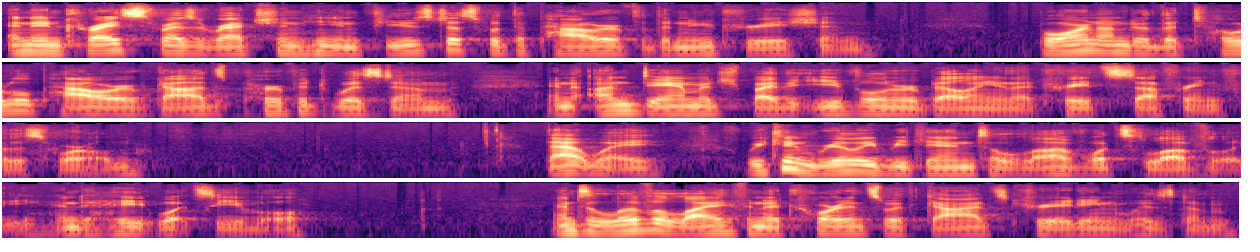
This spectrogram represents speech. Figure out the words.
And in Christ's resurrection, he infused us with the power of the new creation, born under the total power of God's perfect wisdom and undamaged by the evil and rebellion that creates suffering for this world. That way, we can really begin to love what's lovely and to hate what's evil, and to live a life in accordance with God's creating wisdom.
